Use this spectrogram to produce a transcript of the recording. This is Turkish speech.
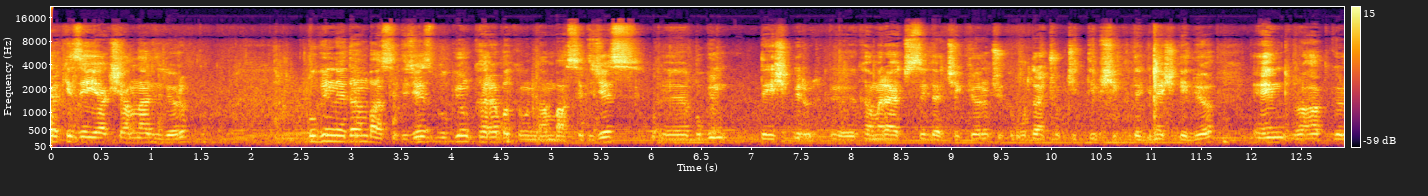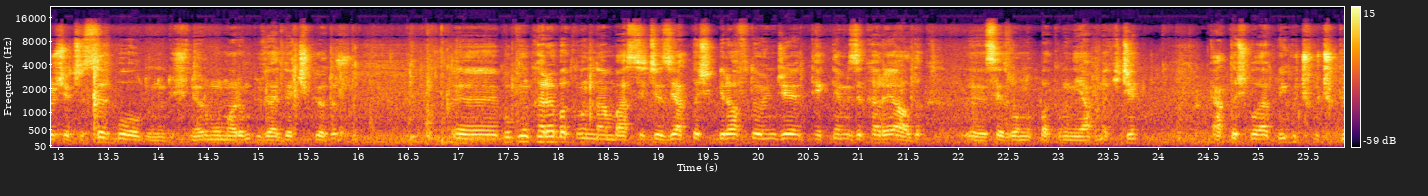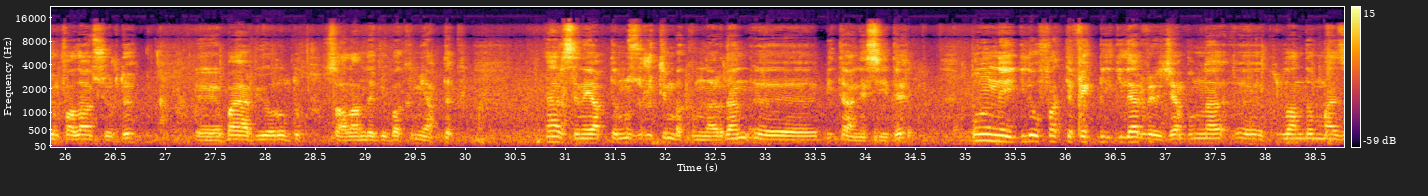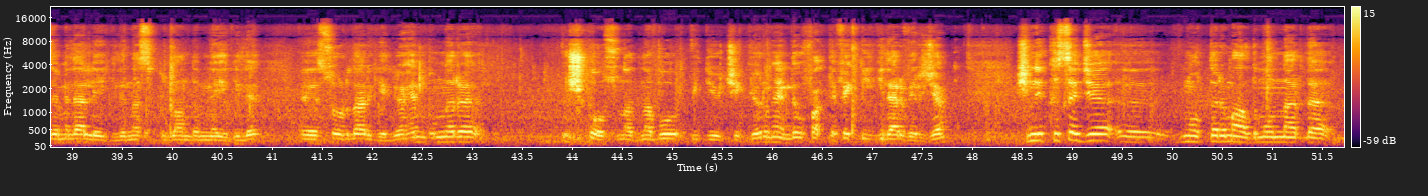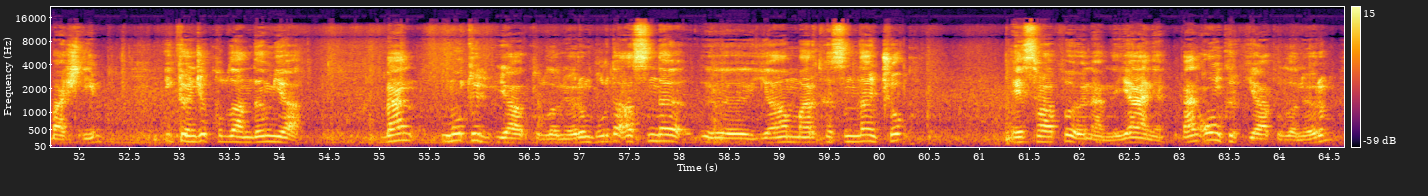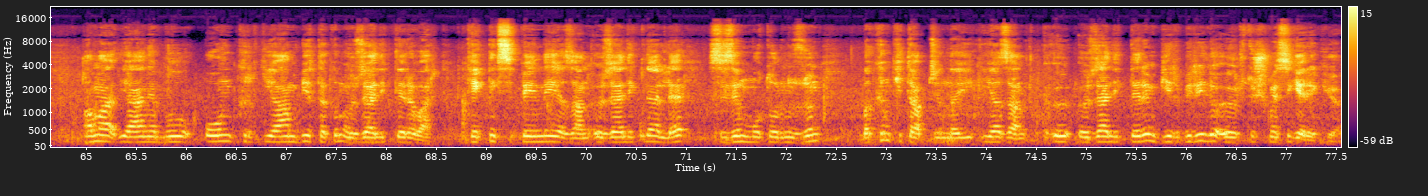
Herkese iyi akşamlar diliyorum. Bugün neden bahsedeceğiz? Bugün kara bakımından bahsedeceğiz. Ee, Bugün değişik bir e, kamera açısıyla çekiyorum çünkü buradan çok ciddi bir şekilde güneş geliyor. En rahat görüş açısı bu olduğunu düşünüyorum. Umarım güzel de çıkıyordur. Ee, Bugün kara bakımından bahsedeceğiz. Yaklaşık bir hafta önce teknemizi karaya aldık e, sezonluk bakımını yapmak için. Yaklaşık olarak bir üç buçuk gün falan sürdü. Ee, Bayağı bir yorulduk. Sağlam da bir bakım yaptık. Her sene yaptığımız rutin bakımlardan e, bir tanesiydi. Bununla ilgili ufak tefek bilgiler vereceğim. Bununla e, kullandığım malzemelerle ilgili, nasıl kullandığımla ilgili e, sorular geliyor. Hem bunlara ışık olsun adına bu videoyu çekiyorum hem de ufak tefek bilgiler vereceğim. Şimdi kısaca e, notlarımı aldım. Onlarla başlayayım. İlk önce kullandığım yağ. Ben Motul yağ kullanıyorum. Burada aslında e, yağın markasından çok esrafı önemli. Yani ben 10-40 yağ kullanıyorum. Ama yani bu 10-40 yağın bir takım özellikleri var. Teknik speyinde yazan özelliklerle sizin motorunuzun bakım kitapçığında yazan özelliklerin birbiriyle örtüşmesi gerekiyor.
